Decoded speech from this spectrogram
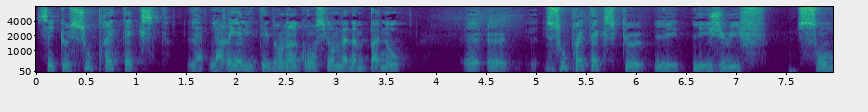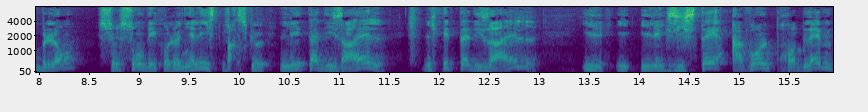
c'est que sous prétexte, la, réalité dans l'inconscient de Mme Panot, euh, euh, sous prétexte que les, les Juifs sont blancs, ce sont des colonialistes. Parce que l'État d'Israël, l'État d'Israël, il, il, existait avant le problème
